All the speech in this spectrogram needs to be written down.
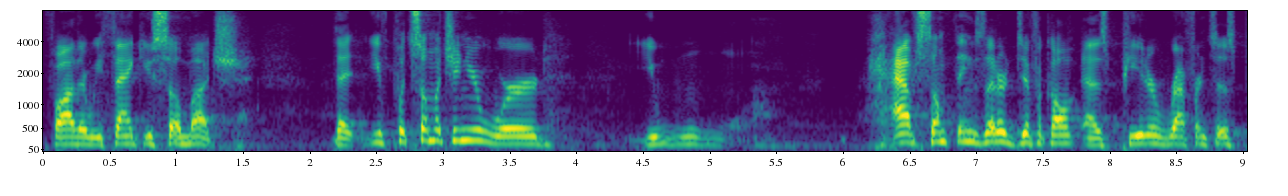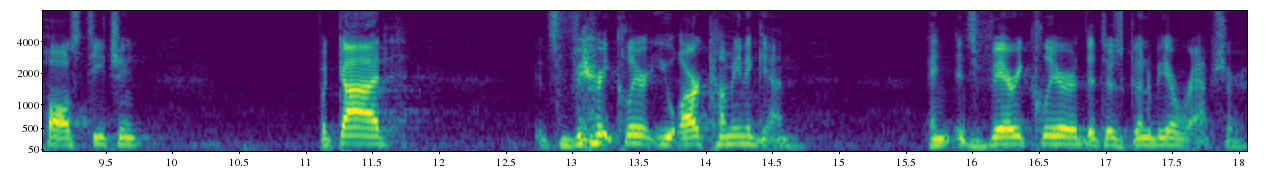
Father, we thank you so much that you've put so much in your word. You have some things that are difficult, as Peter references Paul's teaching. But God, it's very clear you are coming again. And it's very clear that there's going to be a rapture.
